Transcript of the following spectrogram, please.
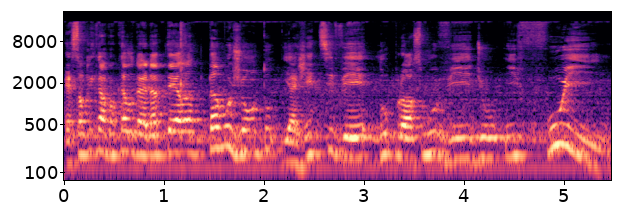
É só clicar em qualquer lugar da tela. Tamo junto e a gente se vê no próximo vídeo. E fui!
